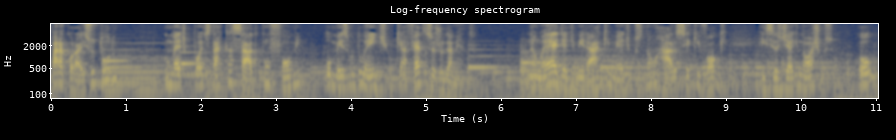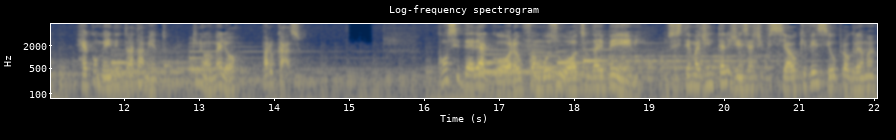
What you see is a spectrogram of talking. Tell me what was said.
Para curar isso tudo, o médico pode estar cansado, com fome ou mesmo doente, o que afeta seu julgamento. Não é de admirar que médicos não raros se equivoquem em seus diagnósticos ou recomendem um tratamento que não é o melhor para o caso. Considere agora o famoso Watson da IBM, um sistema de inteligência artificial que venceu o programa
